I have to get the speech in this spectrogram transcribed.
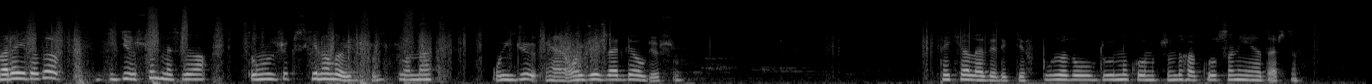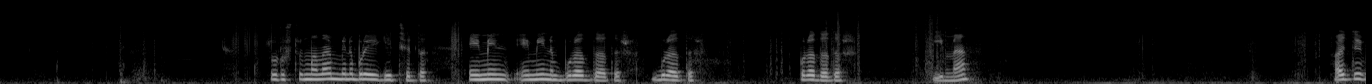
Parayla da gidiyorsun. Mesela domuzcuk skin alıyorsun. Sonra oyuncu yani oyuncu özelliği alıyorsun. Pekala dedektif. Burada olduğunu konusunda haklı olsan iyi edersin. Soruşturmalar beni buraya getirdi. Emin eminim buradadır. Buradır. Buradadır. Diyeyim ben. Hadi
